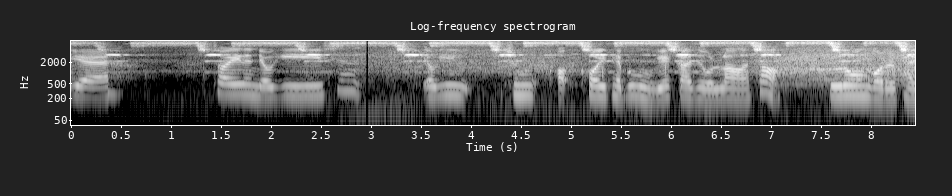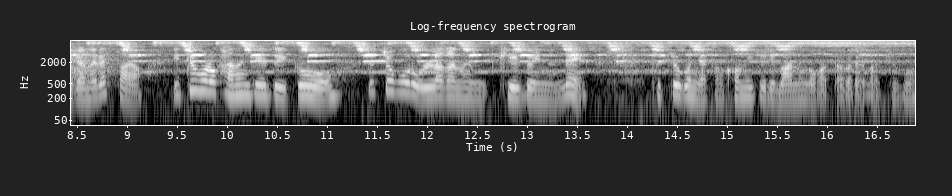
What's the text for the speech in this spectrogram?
예. 저희는 여기 신, 여기 중, 어, 거의 대부분 위에까지 올라와서 이런 거를 발견을 했어요. 이쪽으로 가는 길도 있고 저쪽으로 올라가는 길도 있는데 저쪽은 약간 거미줄이 많은 것 같다 그래가지고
